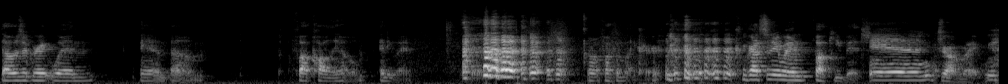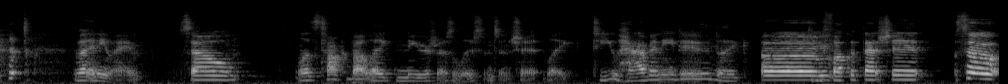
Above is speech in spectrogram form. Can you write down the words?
that was a great win, and um, fuck Holly Holm. Anyway, I don't fucking like her. congrats on your win. Fuck you, bitch. and drop mic. But anyway, so let's talk about like New Year's resolutions and shit. Like, do you have any, dude? Like, do Um, you fuck with that shit? so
